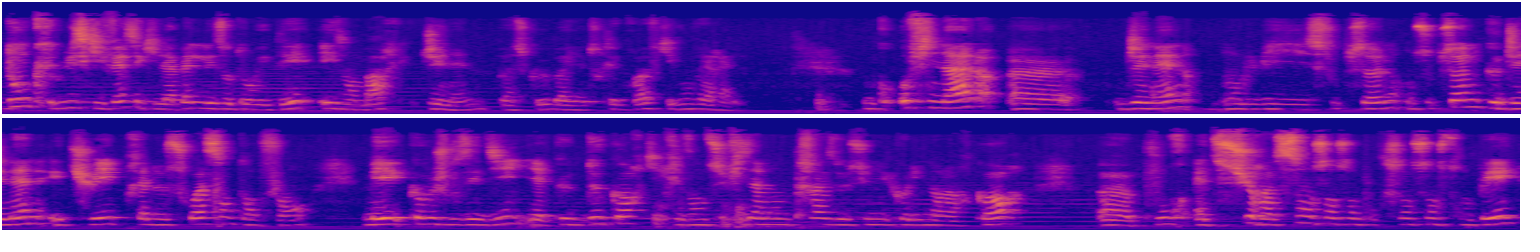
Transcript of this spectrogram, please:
Donc lui, ce qu'il fait, c'est qu'il appelle les autorités et ils embarquent Jenen parce que bah, y a toutes les preuves qui vont vers elle. Donc au final, euh, Jenen, on lui soupçonne, on soupçonne que Jenen ait tué près de 60 enfants. Mais comme je vous ai dit, il n'y a que deux corps qui présentent suffisamment de traces de sunilcholine dans leur corps euh, pour être sûr à 100, 100, 100% sans se tromper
